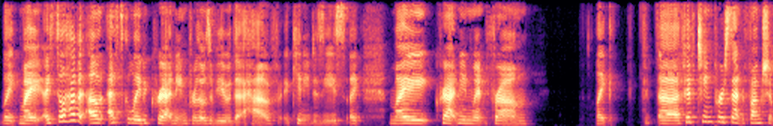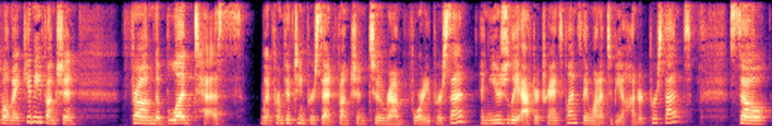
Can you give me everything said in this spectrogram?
like my, I still have escalated creatinine for those of you that have kidney disease. Like my creatinine went from like uh, 15% function, well, my kidney function from the blood tests went from 15% function to around 40%. And usually after transplants, they want it to be 100%. So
